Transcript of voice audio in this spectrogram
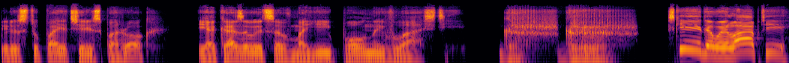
Переступает через порог — и оказывается в моей полной власти. Гррр, гррр. Скидывай лапти,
